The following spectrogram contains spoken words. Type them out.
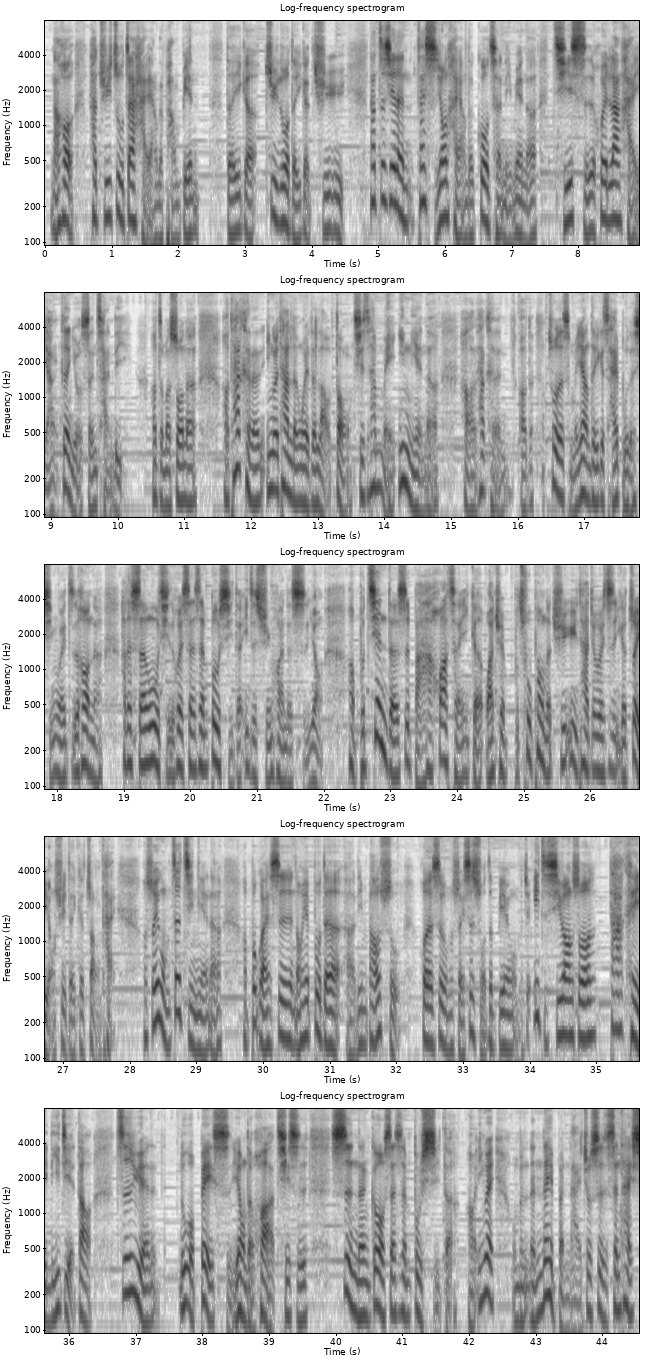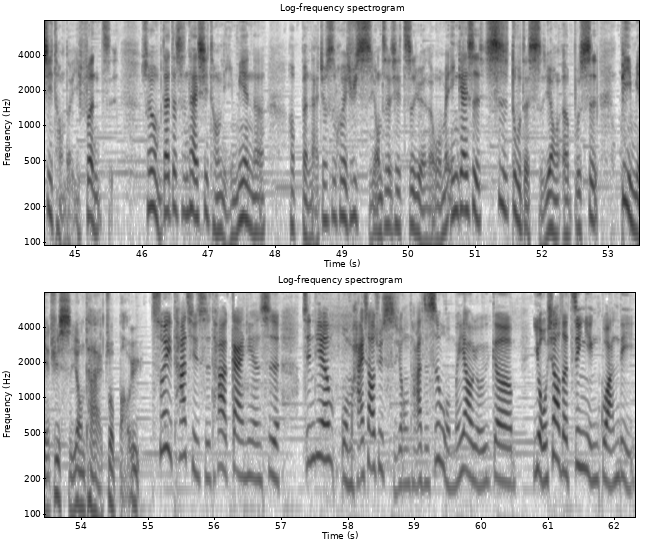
然后他居住在海洋的旁边，的一个聚落的一个区域。那这些人在使用海洋的过程里面呢，其实会让海洋更有生产力。好，怎么说呢？好，他可能因为他人为的劳动，其实他每一年呢，好，他可能好的做了什么样的一个采捕的行为之后呢，他的生物其实会生生不息的一直循环的使用。好，不见得是把它化成一个完全不触碰的区域，它就会是一个最永续的一个状态。所以我们这几年呢，不管是农业部的呃林保署，或者是我们水事所这边，我们就一直希望说，大家可以理解到资源。如果被使用的话，其实是能够生生不息的啊！因为我们人类本来就是生态系统的一份子，所以我们在这生态系统里面呢，哦，本来就是会去使用这些资源的。我们应该是适度的使用，而不是避免去使用它来做保育。所以它其实它的概念是，今天我们还是要去使用它，只是我们要有一个有效的经营管理。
